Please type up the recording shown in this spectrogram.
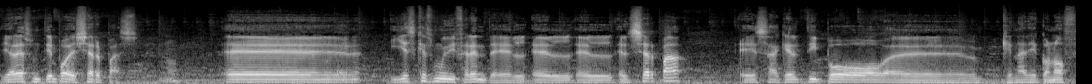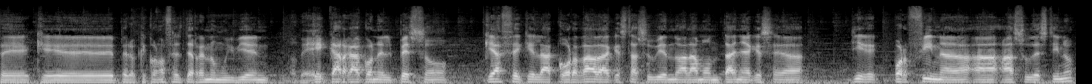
Y ahora es un tiempo de sherpas, ¿no? Eh, y es que es muy diferente. El, el, el- el Sherpa es aquel tipo eh, que nadie conoce, que, pero que conoce el terreno muy bien, que carga con el peso, que hace que la cordada que está subiendo a la montaña que sea llegue por fin a, a- a su destino.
